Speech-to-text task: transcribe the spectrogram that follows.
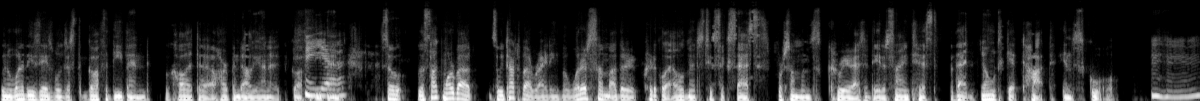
you know, one of these days we'll just go off the deep end. We'll call it uh, Harp and Daliana, go off the deep Yeah. end. So let's talk more about. So we talked about writing, but what are some other critical elements to success for someone's career as a data scientist that don't get taught in school? hmm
